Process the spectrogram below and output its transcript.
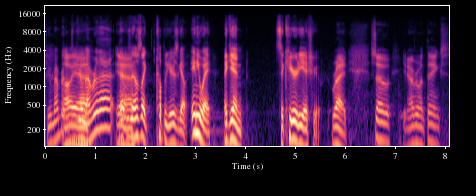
Do you remember? Oh, yeah. do you remember that? That- Yeah. that was like a couple years ago. Anyway, again, security issue. Right. So, you know, everyone thinks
